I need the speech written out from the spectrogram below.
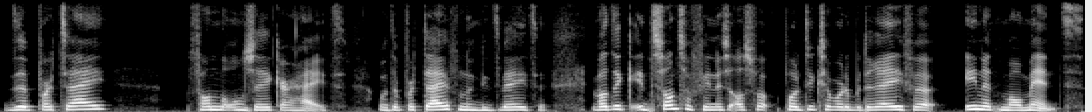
de partij van de onzekerheid. Of de partij van het niet weten. Wat ik interessant zou vinden is als politiek zou worden bedreven in het moment.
